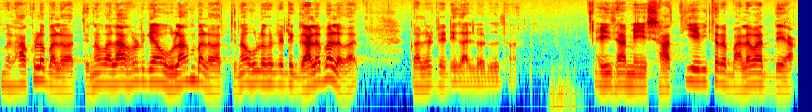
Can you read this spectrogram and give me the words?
වලාකුළ බලවත් වෙනවා. වලාකුළට ගියාම උලම් බලවත් වෙනවා. උලකට ගල බලවත්. ගලට ගල් වඩුව තමයි. ඒ නිසා මේ සතිය විතර බලවත් දෙයක්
